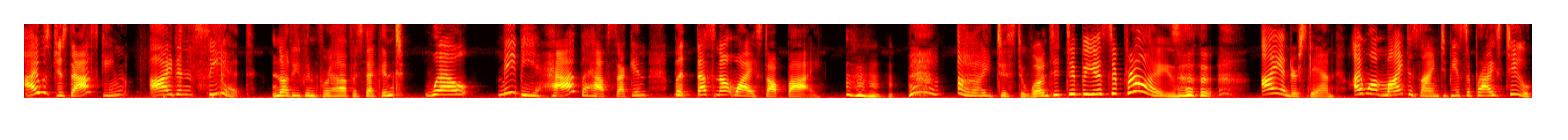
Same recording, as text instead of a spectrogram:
I was just asking. I didn't see it. Not even for half a second? Well, maybe half a half second, but that's not why I stopped by. I just wanted to be a surprise. I understand. I want my design to be a surprise too.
